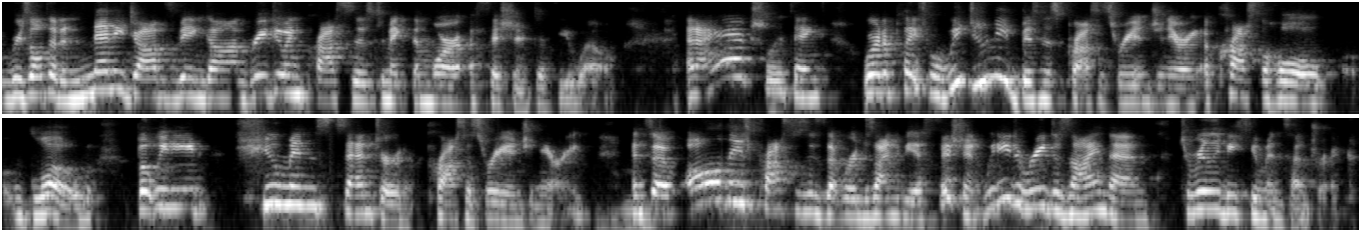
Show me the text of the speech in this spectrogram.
resulted in many jobs being gone, redoing processes to make them more efficient, if you will. And I actually think we're at a place where we do need business process reengineering across the whole globe, but we need human centered process reengineering. And so, all these processes that were designed to be efficient, we need to redesign them to really be human centric.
